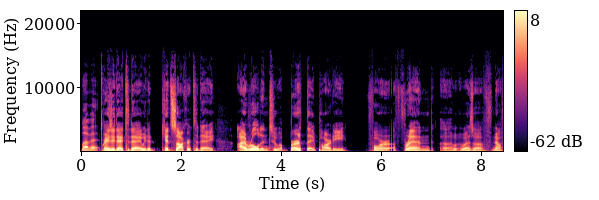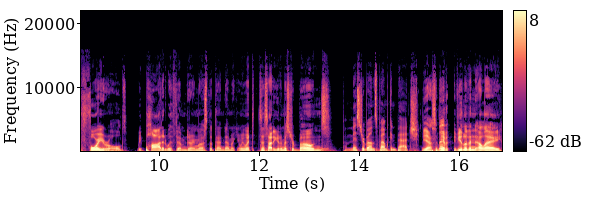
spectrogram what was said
Love it. Crazy day today. We did kids soccer today. I rolled into a birthday party for a friend uh, who, who has a f- now four year old. We potted with them during most of the pandemic, and we went to decide to go to Mr. Bones. Mr. Bones Pumpkin Patch. Yes, if you have, if you live in L.A.,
